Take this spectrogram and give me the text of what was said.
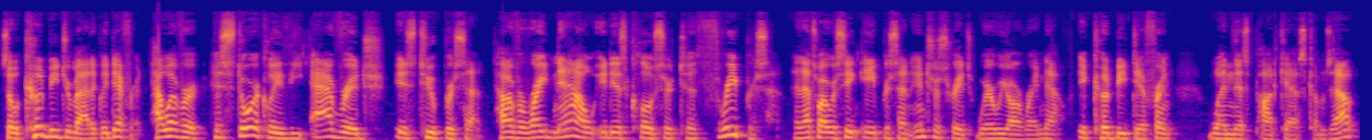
So it could be dramatically different. However, historically, the average is 2%. However, right now it is closer to 3%. And that's why we're seeing 8% interest rates where we are right now. It could be different when this podcast comes out.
